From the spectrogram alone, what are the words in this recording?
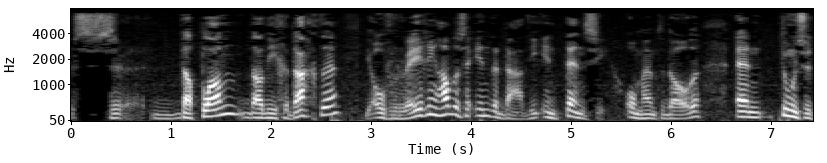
ze, dat plan, dat die gedachte, die overweging hadden ze inderdaad, die intentie om hem te doden. En toen ze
